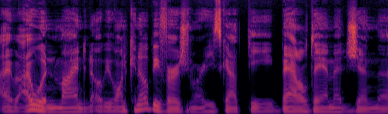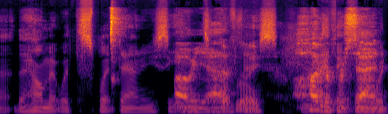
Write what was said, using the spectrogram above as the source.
I, I wouldn't mind an Obi Wan Kenobi version where he's got the battle damage and the the helmet with the split down, and you see Oh, yeah. Definitely. hundred percent.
